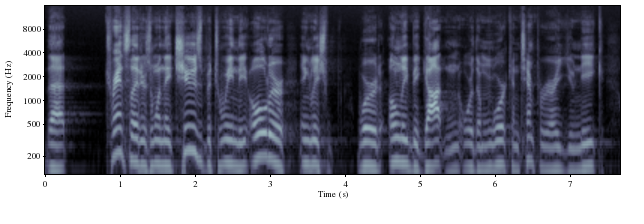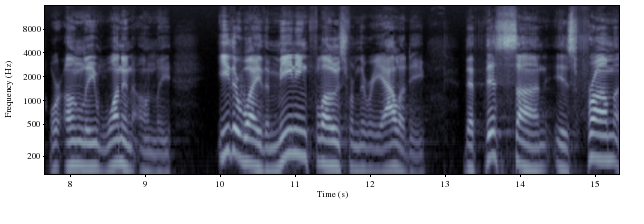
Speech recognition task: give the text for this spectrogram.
that translators, when they choose between the older English word only begotten or the more contemporary unique or only, one and only, either way, the meaning flows from the reality that this Son is from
